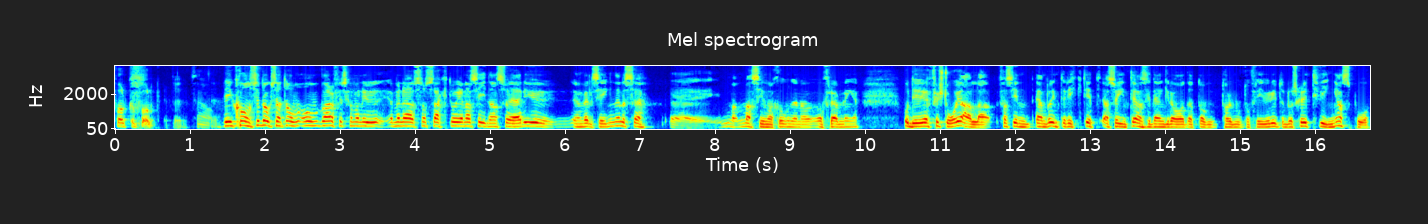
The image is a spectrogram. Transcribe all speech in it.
folk och folk. Ja. Det är konstigt också att om, om varför ska man nu... Jag menar som sagt å ena sidan så är det ju en välsignelse. Eh, ma- massinvasionen av, av främlingar. Och det förstår ju alla. Fast ändå inte riktigt. Alltså inte ens i den grad att de tar emot dem frivilligt. Utan då ska det tvingas på.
